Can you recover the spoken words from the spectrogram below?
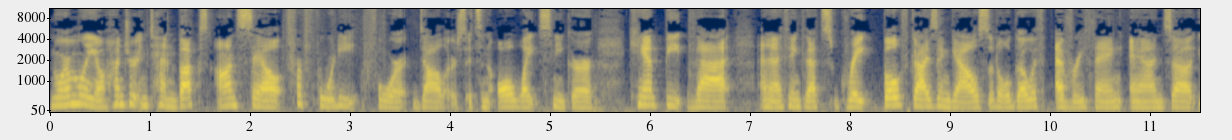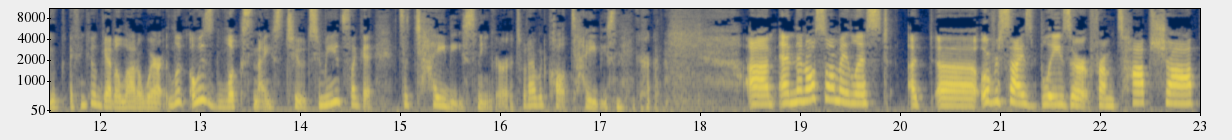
Normally 110 bucks on sale for $44. It's an all white sneaker. Can't beat that. And I think that's great. Both guys and gals. It'll go with everything. And uh, you, I think you'll get a lot of wear. It look, always looks nice too. To me, it's like a it's a tidy sneaker. It's what I would call tidy sneaker. Um, and then also on my list, a uh, oversized blazer from Topshop.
